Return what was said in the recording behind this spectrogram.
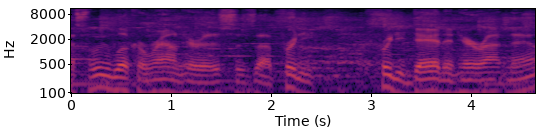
As we look around here, this is uh, pretty, pretty dead in here right now.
